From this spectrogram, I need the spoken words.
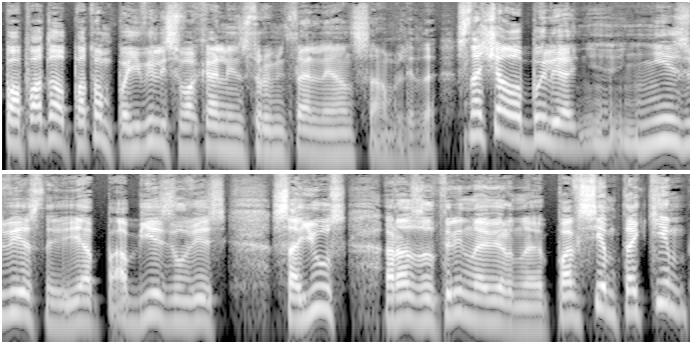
попадал, потом появились вокально-инструментальные ансамбли. Да. Сначала были не- неизвестные, я объездил весь Союз раза три, наверное, по всем таким...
